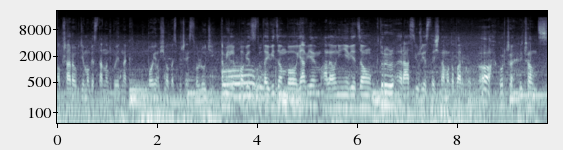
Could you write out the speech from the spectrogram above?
obszarów, gdzie mogę stanąć, bo jednak boją się o bezpieczeństwo ludzi. Kamil, powiedz tutaj widzom, bo ja wiem, ale oni nie wiedzą, który raz już jesteś na motoparku. O, kurczę, licząc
